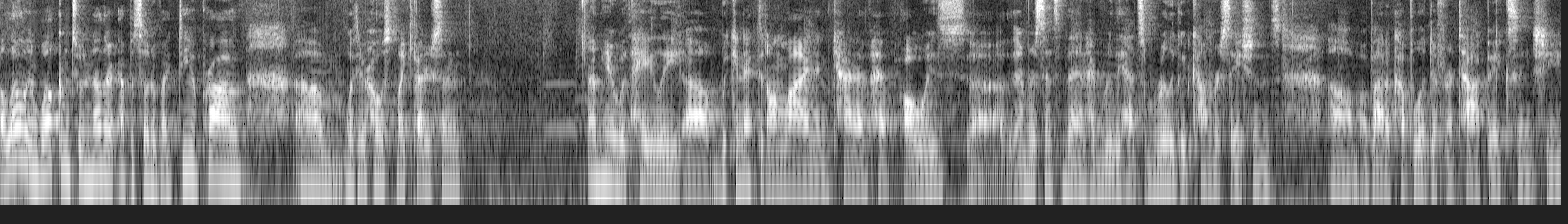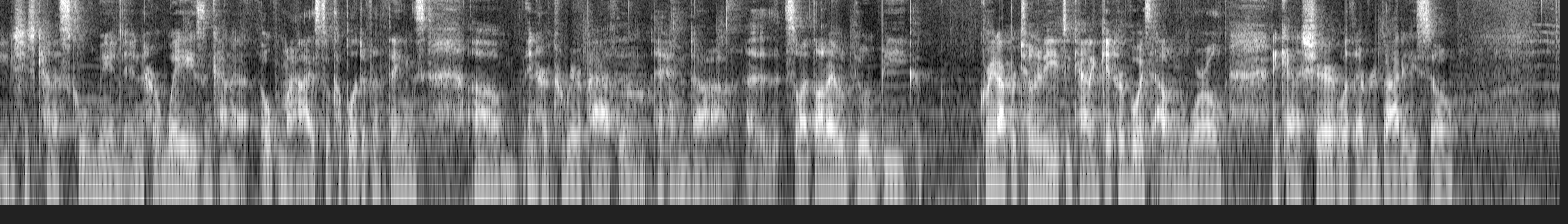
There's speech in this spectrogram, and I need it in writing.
Hello and welcome to another episode of Ideaprov um, with your host Mike Pedersen. I'm here with Haley. Um, we connected online and kind of have always, uh, ever since then, have really had some really good conversations um, about a couple of different topics. And she she's kind of schooled me in, in, her ways and kind of opened my eyes to a couple of different things um, in her career path. And and uh, uh, so I thought I would, it would be great opportunity to kind of get her voice out in the world and kind of share it with everybody. So,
